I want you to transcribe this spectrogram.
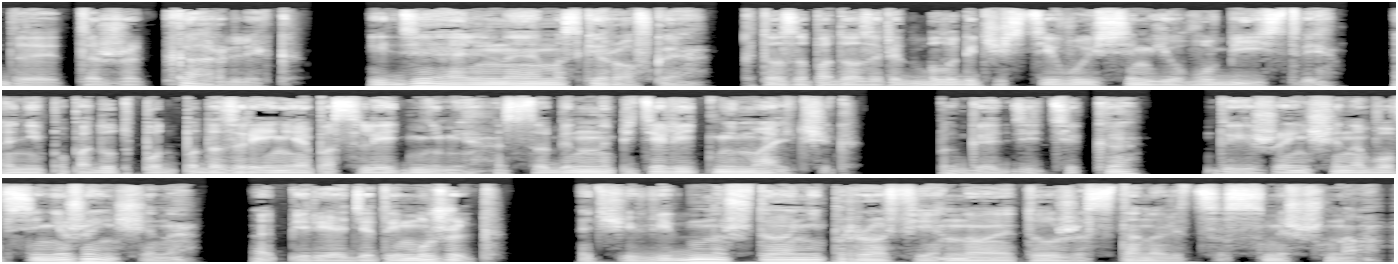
Да это же карлик. Идеальная маскировка. Кто заподозрит благочестивую семью в убийстве? Они попадут под подозрение последними, особенно пятилетний мальчик. Погодите-ка, да и женщина вовсе не женщина, а переодетый мужик. Очевидно, что они профи, но это уже становится смешно.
